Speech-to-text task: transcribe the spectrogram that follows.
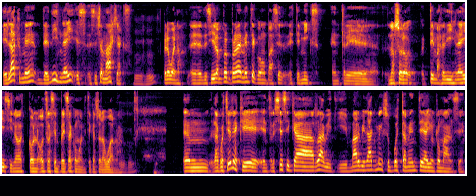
el Acme de Disney es- se llama Ajax. Pero bueno, eh, decidieron pro- probablemente como para hacer este mix entre no solo temas de Disney, sino con otras empresas como en este caso la Warner. Em, la cuestión es que entre Jessica Rabbit y Marvin Acme supuestamente hay un romance.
